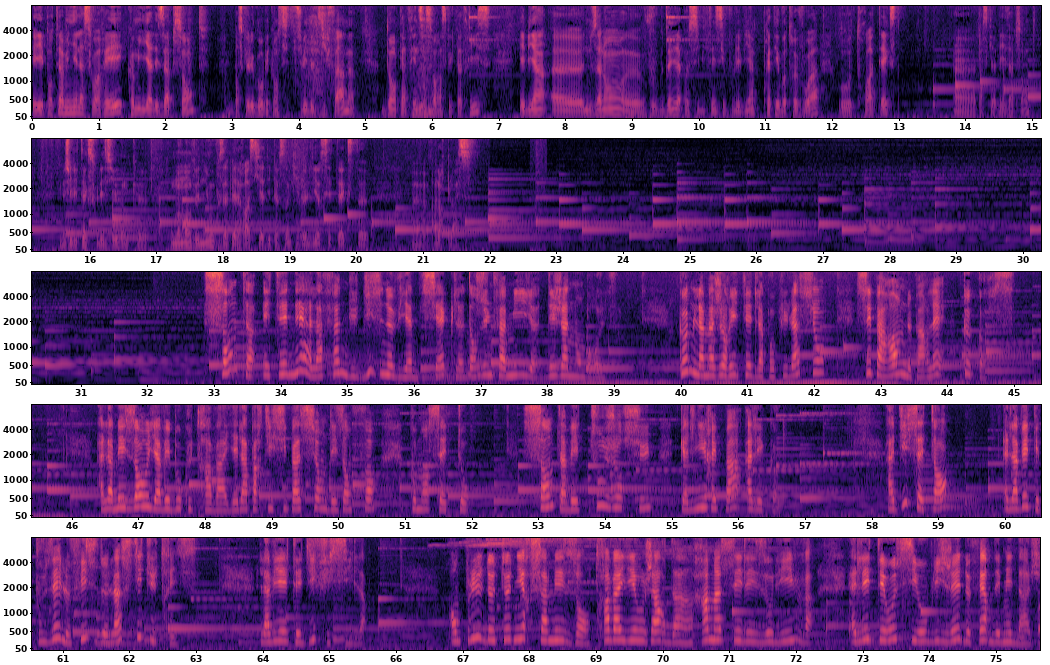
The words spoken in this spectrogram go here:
Et pour terminer la soirée, comme il y a des absentes, parce que le groupe est constitué de dix femmes, dont Catherine ce soir spectatrice, eh bien, euh, nous allons euh, vous donner la possibilité, si vous voulez bien, prêter votre voix aux trois textes, euh, parce qu'il y a des absentes mais j'ai les textes sous les yeux, donc euh, au moment venu, on vous appellera s'il y a des personnes qui veulent lire ces textes euh, à leur place. Sante était née à la fin du XIXe siècle dans une famille déjà nombreuse. Comme la majorité de la population, ses parents ne parlaient que corse. À la maison, il y avait beaucoup de travail et la participation des enfants commençait tôt. Sante avait toujours su qu'elle n'irait pas à l'école. À 17 ans, elle avait épousé le fils de l'institutrice. La vie était difficile. En plus de tenir sa maison, travailler au jardin, ramasser les olives, elle était aussi obligée de faire des ménages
